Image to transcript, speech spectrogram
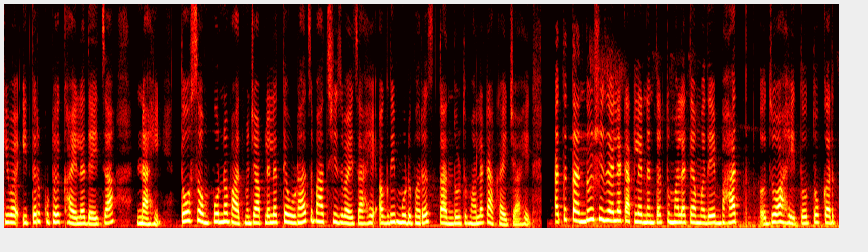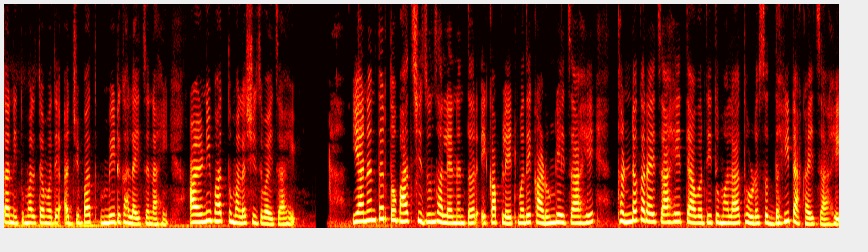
किंवा इतर कुठे खायला द्यायचा नाही. तो संपूर्ण भात म्हणजे आपल्याला तेवढाच भात शिजवायचा आहे. अगदी मुठभरच तांदूळ तुम्हाला टाकायचे आहेत. आता तांदूळ शिजायला टाकल्यानंतर तुम्हाला त्यामध्ये भात जो आहे तो तो करताना तुम्हाला त्यामध्ये अजिबात मीठ घालायचं नाही. आळणी भात तुम्हाला शिजवायचा आहे. यानंतर तो भात शिजून झाल्यानंतर एका प्लेटमध्ये काढून घ्यायचा आहे. थंड करायचा आहे. त्यावरती तुम्हाला थोडंसं दही टाकायचं आहे.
